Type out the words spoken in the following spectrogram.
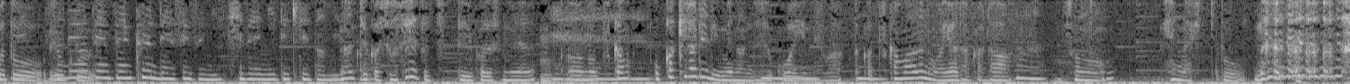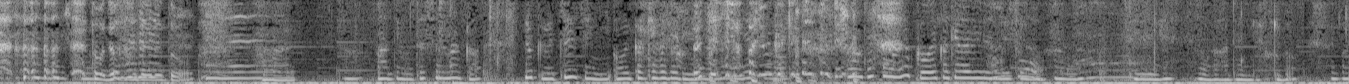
ことをよくそれは全然訓練せずに自然にできてたんですか？なん。ていうか諸生術っていうかですね、あのつか追っかけられる夢なんですよ怖い夢は。だから捕まるのが嫌だから、その変な人登場させると、はい、あでも私もなんかよく宇宙人に追いかけられるよ。うなそう私もよく追いかけられるんですよ、うん、っていうのがあるんですけどすごい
